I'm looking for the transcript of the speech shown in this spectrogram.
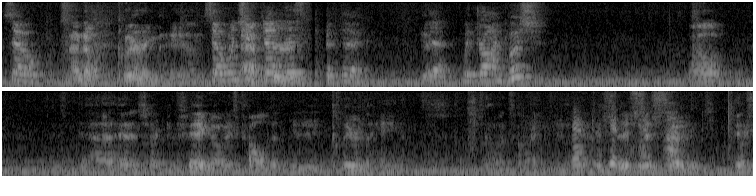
so, no, no, clearing the hands. so once you've done this, with the, the Yeah. withdraw and push? Well, uh, head instructor Fig always called it, you clear the hands, so that's what I do. After It's- hidden it's hand just a- It's,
